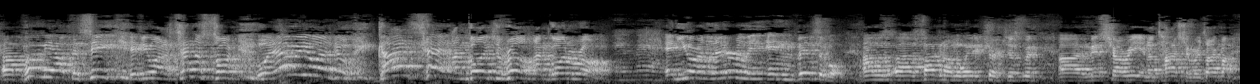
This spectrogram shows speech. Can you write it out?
uh, put me out to sea, if you want to send a storm, whatever you want to do, God said I'm going to Rome. I'm going to Rome. Amen. And you are literally invincible. I was, I was talking on the way to just with uh, Miss Shari and Natasha. We were talking about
